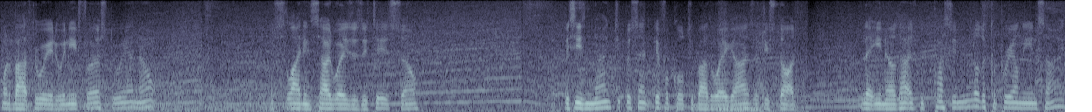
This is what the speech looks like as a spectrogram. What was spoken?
What about through here? Do we need first through here? No. It's sliding sideways as it is, so... This is 90% difficulty, by the way, guys. I just thought I'd let you know that as we pass another Capri on the inside.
